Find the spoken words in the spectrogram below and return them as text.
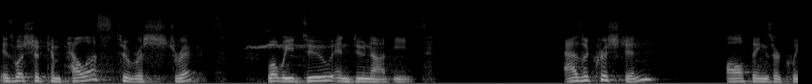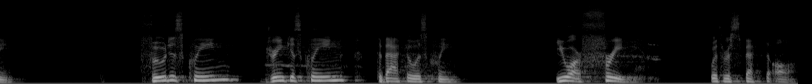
is what should compel us to restrict what we do and do not eat. As a Christian, all things are clean. Food is clean, drink is clean, tobacco is clean. You are free with respect to all.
